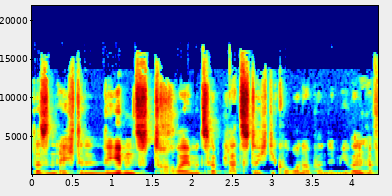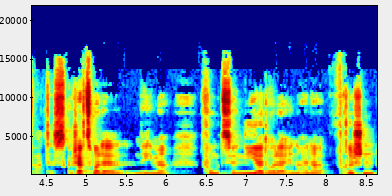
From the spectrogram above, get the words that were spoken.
da sind echte Lebensträume zerplatzt durch die Corona-Pandemie, weil mhm. einfach das Geschäftsmodell nicht mehr funktioniert oder in einer frischen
